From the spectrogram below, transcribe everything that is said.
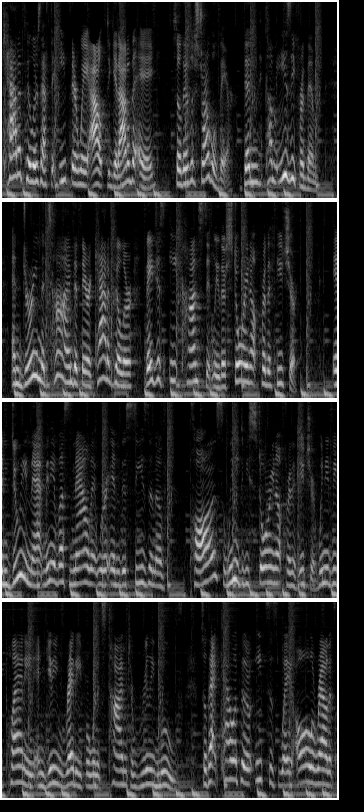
Caterpillars have to eat their way out to get out of the egg so there's a struggle there. Didn't come easy for them. And during the time that they're a caterpillar, they just eat constantly. They're storing up for the future. In doing that, many of us now that we're in this season of pause, we need to be storing up for the future. We need to be planning and getting ready for when it's time to really move. So that caterpillar eats its way all around. It's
